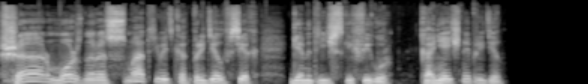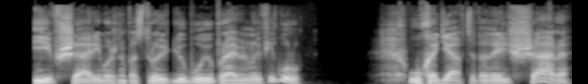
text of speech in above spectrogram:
Шар можно рассматривать как предел всех геометрических фигур, конечный предел и в шаре можно построить любую правильную фигуру. Уходя в цитадель шара,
